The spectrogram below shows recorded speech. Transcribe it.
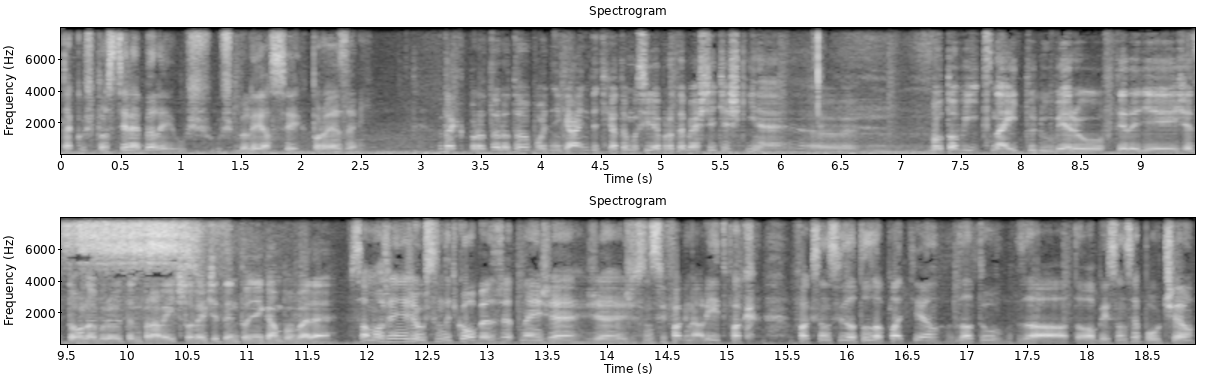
tak už prostě nebyly, už, už byly asi projezený. Tak proto do toho podnikání teďka to musí být pro tebe ještě těžký, ne? O to víc najít tu důvěru v ty lidi, že tohle bude ten pravý člověk, že ten to někam povede. Samozřejmě, že už jsem teď obezřetný, že, že, že jsem si fakt nalít, fakt, fakt jsem si za to zaplatil, za, tu, za to, aby jsem se poučil,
